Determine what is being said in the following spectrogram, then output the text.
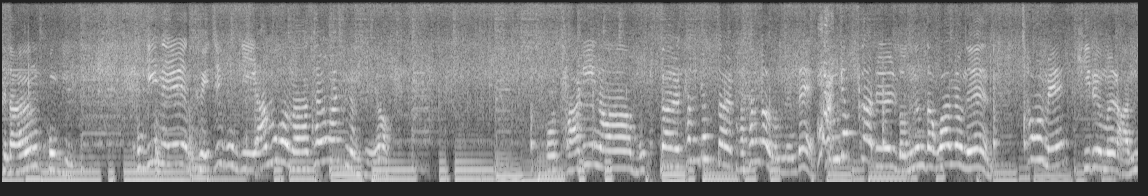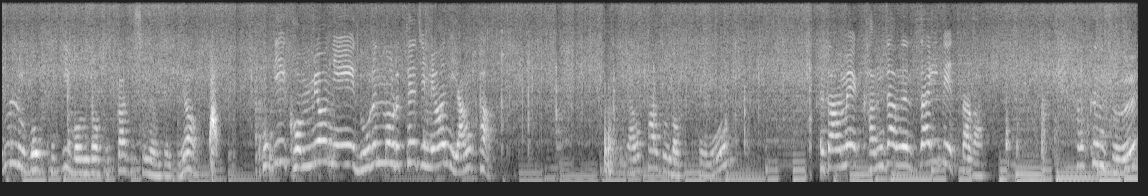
그 다음 고기. 고기는 돼지고기 아무거나 사용하시면 돼요. 뭐 다리나 목살, 삼겹살 다 상관없는데 삼겹살을 넣는다고 하면은 처음에 기름을 안 두르고 고기 먼저 볶아주시면 되고요. 고기 겉면이 노릇노릇해지면 양파. 양파도 넣고. 그 다음에 간장은 사이드에다가 한 큰술.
